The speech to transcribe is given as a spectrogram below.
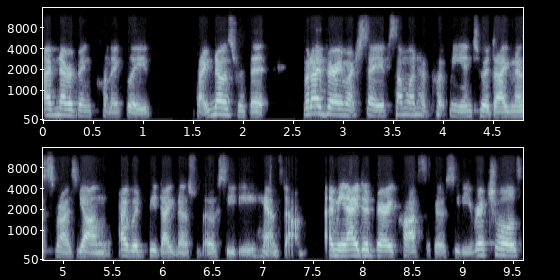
I've never been clinically diagnosed with it, but I very much say if someone had put me into a diagnosis when I was young, I would be diagnosed with OCD hands down. I mean, I did very classic OCD rituals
